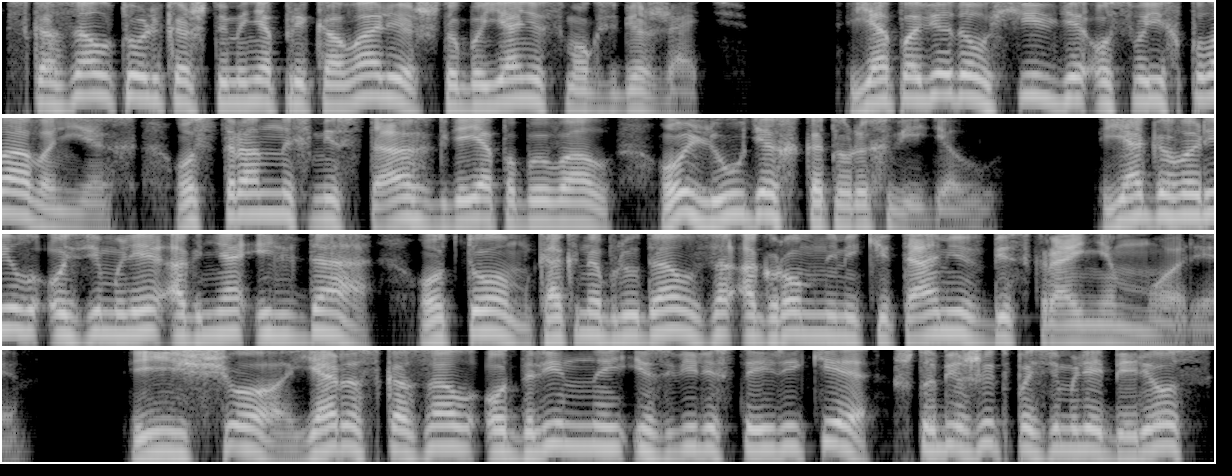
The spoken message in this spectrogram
Сказал только, что меня приковали, чтобы я не смог сбежать. Я поведал Хильде о своих плаваниях, о странных местах, где я побывал, о людях, которых видел. Я говорил о земле огня и льда, о том, как наблюдал за огромными китами в бескрайнем море. И еще я рассказал о длинной извилистой реке, что бежит по земле берез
